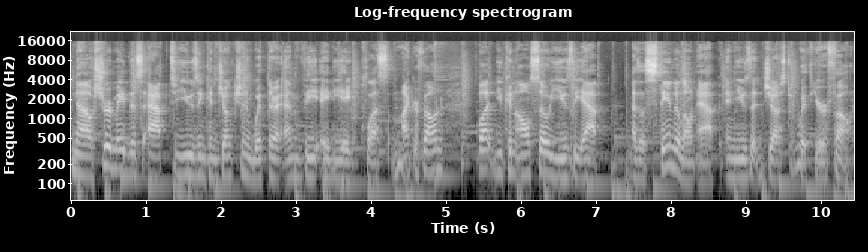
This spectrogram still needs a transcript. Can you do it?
Now, Shure made this app to use in conjunction with their MV88 Plus microphone, but you can also use the app as a standalone app and use it just with your phone.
